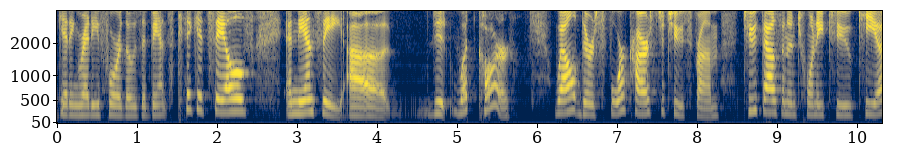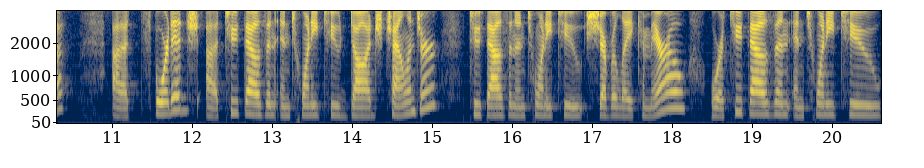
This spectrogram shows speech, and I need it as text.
Getting ready for those advanced ticket sales. And Nancy, uh, did what car? Well, there's four cars to choose from 2022 Kia, uh, Sportage, uh, 2022 Dodge Challenger, 2022 Chevrolet Camaro, or a 2022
